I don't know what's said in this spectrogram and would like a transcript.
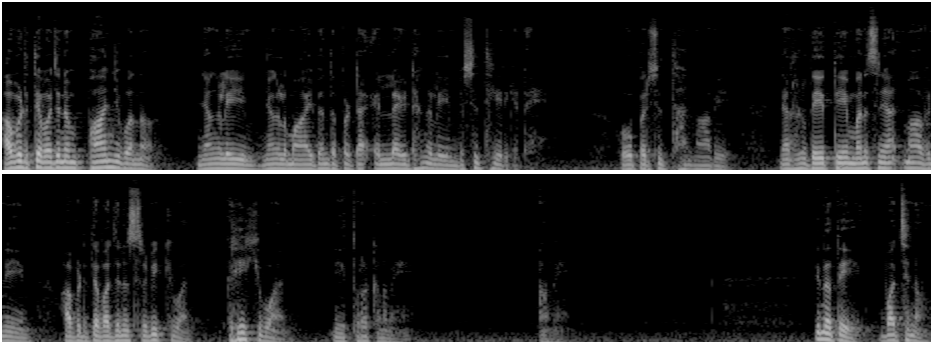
അവിടുത്തെ വചനം പാഞ്ഞു വന്ന് ഞങ്ങളെയും ഞങ്ങളുമായി ബന്ധപ്പെട്ട എല്ലാ ഇടങ്ങളെയും വിശുദ്ധീകരിക്കട്ടെ. ഓ പരിശുദ്ധാത്മാവെ ഞങ്ങൾ ഹൃദയത്തെയും മനസ്സിനെ ആത്മാവിനെയും അവിടുത്തെ വചനം ശ്രവിക്കുവാൻ ഗ്രഹിക്കുവാൻ നീ തുറക്കണമേ. ആമേ ഇന്നത്തെ വചനം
